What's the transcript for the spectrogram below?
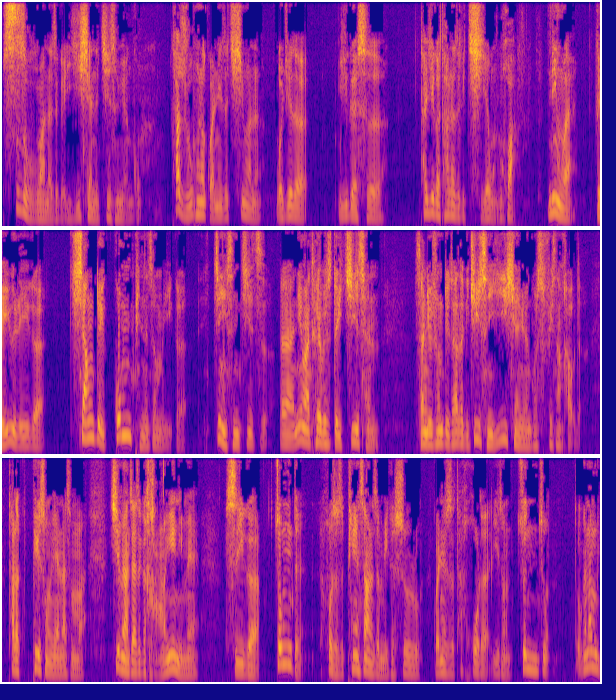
四五万的这个一线的基层员工。他如何来管理这七万人？我觉得一个是他依靠他的这个企业文化，另外给予了一个。相对公平的这么一个晋升机制，呃，另外特别是对基层，像刘兄对他那个基层一线员工是非常好的，他的配送员呢什么，基本上在这个行业里面是一个中等或者是偏上的这么一个收入，关键是他获得一种尊重。我跟他们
